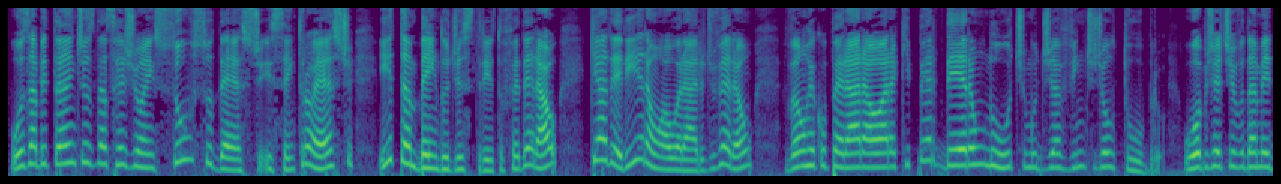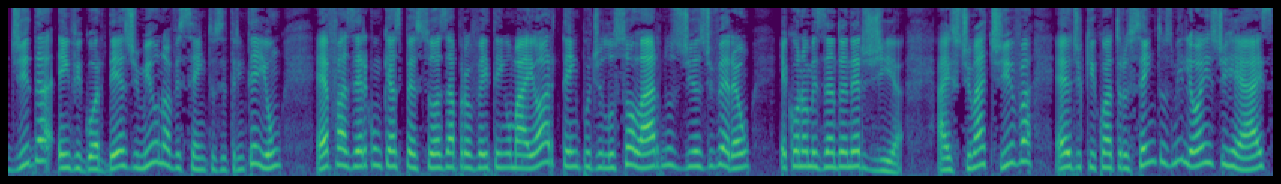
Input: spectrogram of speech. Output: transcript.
os habitantes das regiões Sul, Sudeste e Centro-Oeste e também do Distrito Federal que aderiram ao horário de verão vão recuperar a hora que perderam no último dia 20 de outubro. O objetivo da medida, em vigor desde 1931, é fazer com que as pessoas aproveitem o maior tempo de luz solar nos dias de verão, economizando energia. A estimativa é de que 400 milhões de reais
